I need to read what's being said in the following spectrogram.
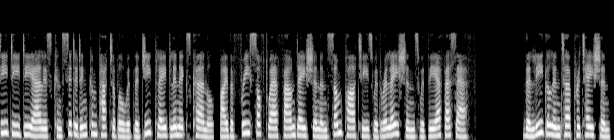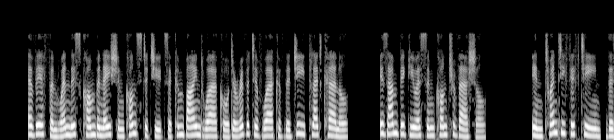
CDDL is considered incompatible with the Gplade Linux kernel, by the Free Software Foundation and some parties with relations with the FSF. The legal interpretation, of if and when this combination constitutes a combined work or derivative work of the G-pled kernel is ambiguous and controversial. In 2015, the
